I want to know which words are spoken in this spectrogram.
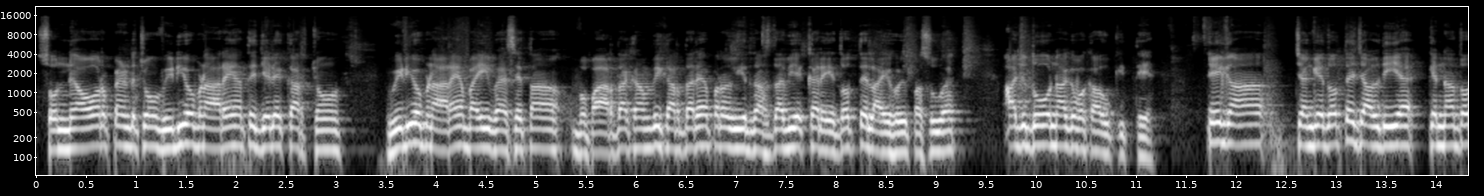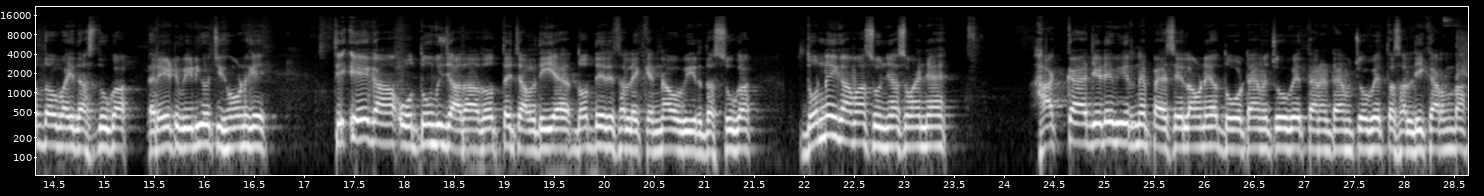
ਸੋ ਨਿਓਰ ਪਿੰਡ ਚੋਂ ਵੀਡੀਓ ਬਣਾ ਰਹੇ ਆ ਤੇ ਜਿਹੜੇ ਘਰ ਚੋਂ ਵੀਡੀਓ ਬਣਾ ਰਹੇ ਆ ਬਾਈ ਵੈਸੇ ਤਾਂ ਵਪਾਰ ਦਾ ਕੰਮ ਵੀ ਕਰਦਾ ਰਿਹਾ, ਪਰ ਵੀਰ ਦੱਸਦਾ ਵੀ ਇਹ ਘਰੇ ਦੁੱਧ ਤੇ ਲਾਏ ਹੋਏ ਪਸ਼ੂ ਹੈ। ਅੱਜ ਦੋ ਨਗ ਵਕਾਊ ਕੀਤੇ ਆ ਇਹ ਗਾਂ ਚੰਗੇ ਦੁੱਧ ਤੇ ਚੱਲਦੀ ਹੈ। ਕਿੰਨਾ ਦੁੱਧ ਉਹ ਬਾਈ ਦੱਸ ਦੂਗਾ। ਰੇਟ ਵੀਡੀਓ 'ਚ ਹੀ ਹੋਣਗੇ। ਤੇ ਇਹ ਗਾਂ ਉਦੋਂ ਵੀ ਜ਼ਿਆਦਾ ਦੁੱਧ ਤੇ ਚੱਲਦੀ ਹੈ। ਦੁੱਧ ਦੇ ਥੱਲੇ ਕਿੰਨਾ ਉਹ ਵੀਰ ਦੱਸੂਗਾ। ਦੋਨੇ ਹੀ ਗਾਵਾਂ ਸੂਈਆਂ ਸਵਾਈਆਂ ਹੱਕ ਹੈ ਜਿਹੜੇ ਵੀਰ ਨੇ ਪੈਸੇ ਲਾਉਣੇ ਆ, ਦੋ ਟਾਈਮ ਚ ਹੋਵੇ, ਤਿੰਨ ਟਾਈਮ ਚ ਹੋਵੇ ਤਸੱਲੀ ਕਰਨ ਦਾ।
